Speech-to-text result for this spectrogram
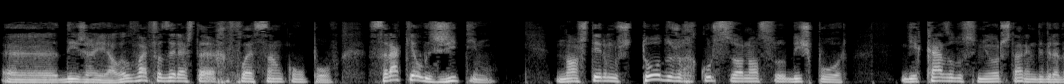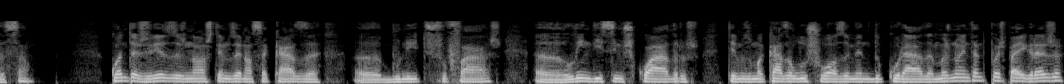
uh, de Israel. Ele vai fazer esta reflexão com o povo. Será que é legítimo nós termos todos os recursos ao nosso dispor e a casa do Senhor estar em degradação. Quantas vezes nós temos em nossa casa uh, bonitos sofás, uh, lindíssimos quadros, temos uma casa luxuosamente decorada, mas no entanto depois para a igreja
